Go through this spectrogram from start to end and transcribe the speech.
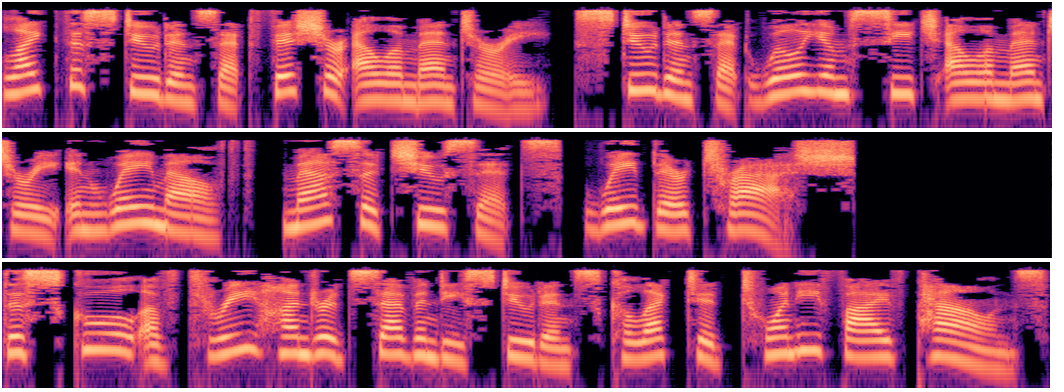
Like the students at Fisher Elementary, students at William Seach Elementary in Weymouth, Massachusetts, weighed their trash. The school of 370 students collected 25 pounds,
